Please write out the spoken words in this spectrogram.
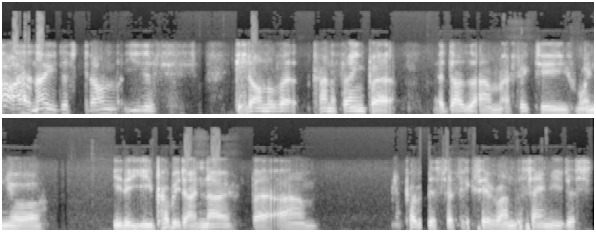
Oh, I don't know. You just get on. You just get on with it, kind of thing. But it does um, affect you when you're either you probably don't know, but um, probably just affects everyone the same. You just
